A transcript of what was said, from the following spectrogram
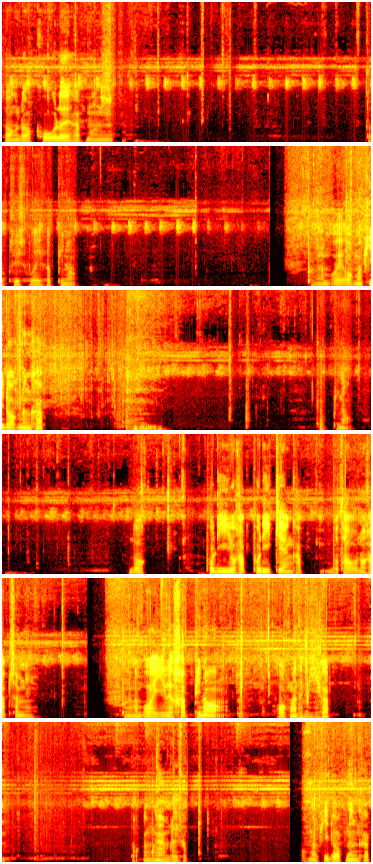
สองดอกคูเลยครับมองนี้ ดอกสวยๆครับพี่น้องเพิ่งน้ำอ้อยออกมาพี่ดอกหนึงครับพี่น้อง ดอก พอดีอยู่ครับ พอดีแกงครับบ่เท่าเนาะครับซำนี้เพิ่งน้ำอ้อยอีกแล้วครับ พี่น้องออกมาทั้งพี่ครับ ดอกงามๆเลยครับ ออกมาผีดอกหนึงครับ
